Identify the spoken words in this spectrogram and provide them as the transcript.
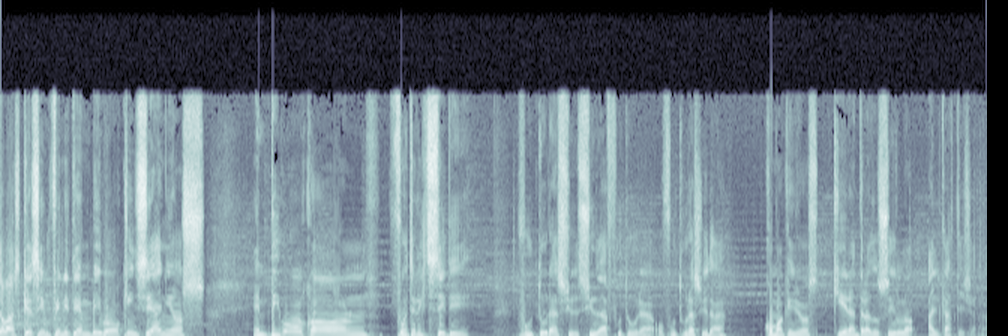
Beto Vázquez Infinity en vivo, 15 años en vivo con Futurist City, futura ciu- ciudad futura o futura ciudad, como aquellos quieran traducirlo al castellano.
